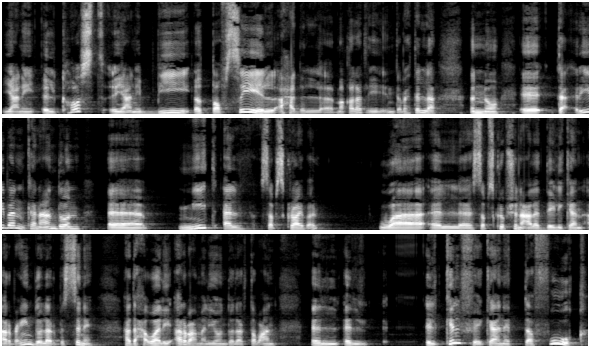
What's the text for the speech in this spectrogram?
يعني ال cost يعني بالتفصيل أحد المقالات اللي انتبهت لها إنه آه، تقريبا كان عندهم مئة ألف subscriber وال subscription على ال Daily كان 40 دولار بالسنة. هذا حوالي 4 مليون دولار. طبعا ال ال الكلفة كانت تفوق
